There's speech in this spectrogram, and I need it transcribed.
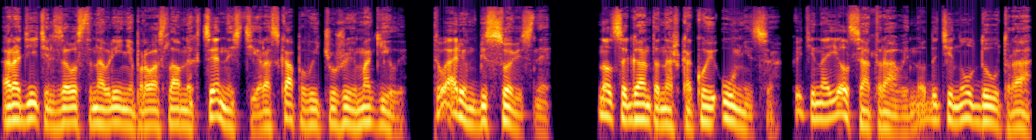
родитель за восстановление православных ценностей раскапывает чужие могилы. Тварь он бессовестная. Но цыган-то наш какой умница. Хоть и наелся отравой, но дотянул до утра,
